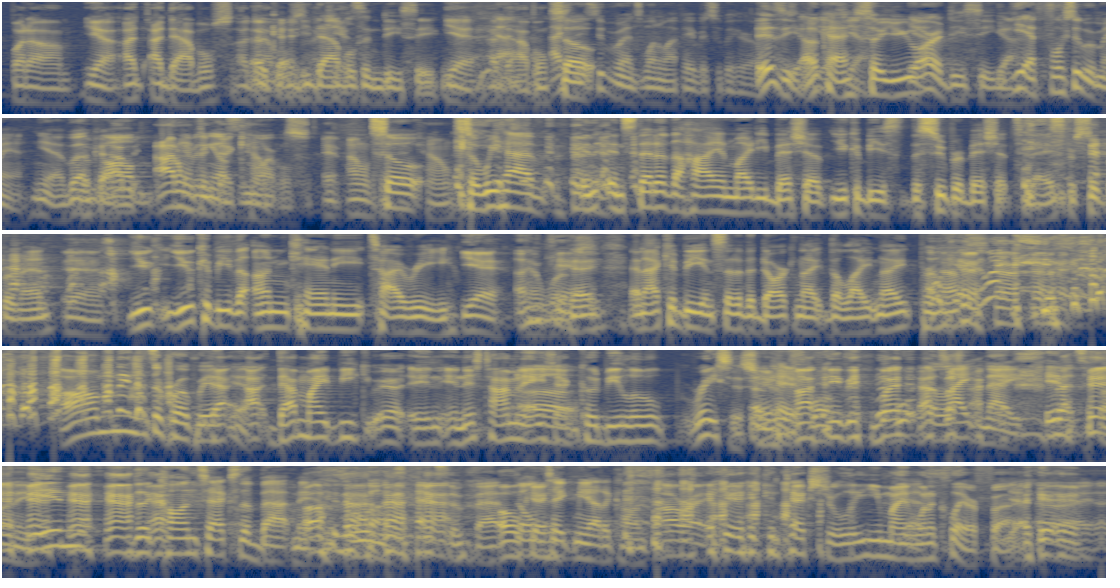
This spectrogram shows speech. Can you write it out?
But um, yeah, I, I dabbles. I dabbles. Okay, he dabbles in DC. Yeah, I dabble. Actually, So- Superman's one of my favorite superheroes. Is he? Actually, Okay, yes, yeah. so you Yeah. are a DC guy. Yeah, for Superman. Yeah, but Okay. all, I don't think else that is Marvel. counts. I don't think So, that counts. so we have in, instead of the high and mighty bishop, you could be the super bishop today for Superman. Yeah. You you could be the uncanny Tyree. yeah, that works. Okay, and I could be instead of the Dark Knight, the Light Knight, perhaps. I think that's appropriate. That yeah. I, that might be uh, in in this time and age. that could be a little racist. You Okay, know? I well- that- but the Light Knight. That's funny. In the context of Batman. Context of Bat- Okay. Don't take me out of context. all right. Contextually, you might Yes. want to clarify.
